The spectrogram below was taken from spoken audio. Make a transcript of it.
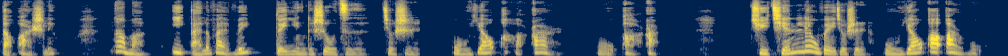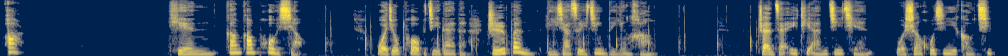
到二十六，那么 E L Y V 对应的数字就是五幺二二五二二，取前六位就是五幺二二五二。天刚刚破晓，我就迫不及待的直奔离家最近的银行，站在 ATM 机前。我深呼吸一口气，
